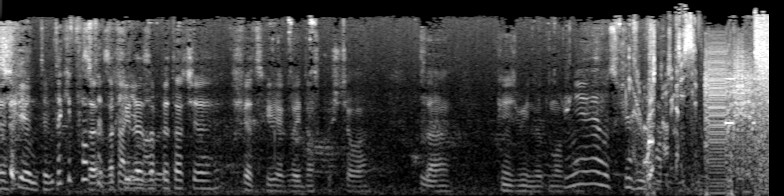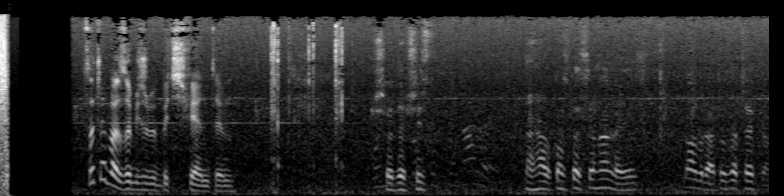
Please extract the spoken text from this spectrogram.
zostać świętym? Takie proste Za, za pytanie chwilę mamy. zapytacie świeckich, jak wyjdą z kościoła. Za 5 minut może. Nie, no z świętym. Co trzeba zrobić, żeby być świętym? Przede wszystkim. Aha, konfesjonalne jest. Dobra, to zaczekam.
